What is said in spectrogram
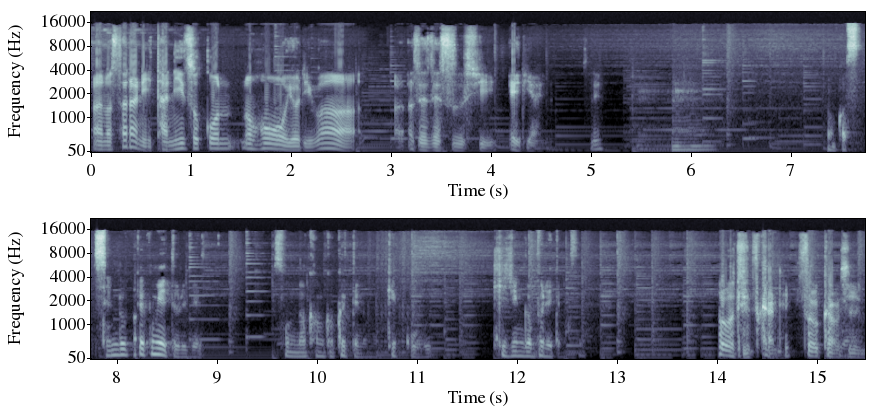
あの、さらに谷底の方よりはあ全然涼しいエリアに。うん。なんか1600メートルでそんな感覚っていうのも結構基準がブレてますね。そうですかね。そうかもしれない。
